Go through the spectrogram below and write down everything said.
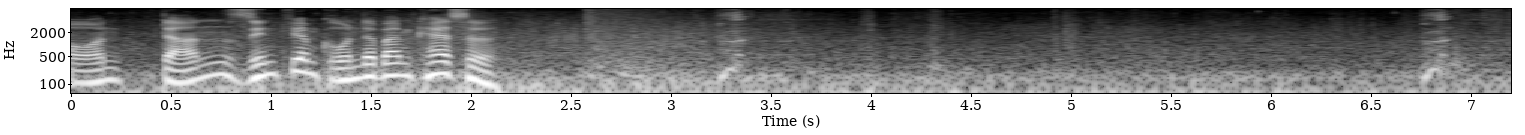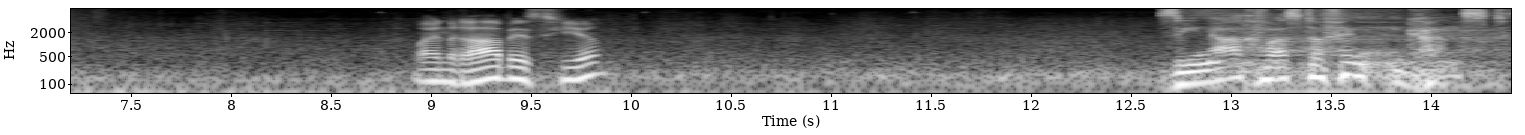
Und dann sind wir im Grunde beim Kessel. Mein Rabe ist hier. Sieh nach, was du finden kannst.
